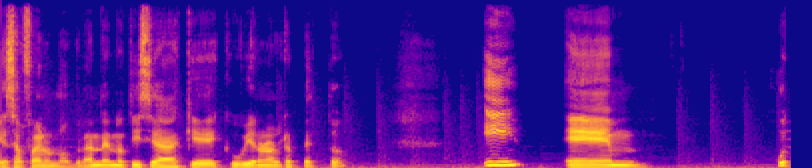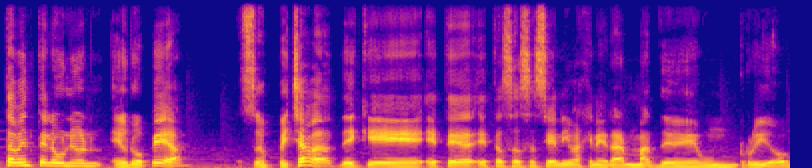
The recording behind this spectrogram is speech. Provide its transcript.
que esas fueron las grandes noticias que, que hubieron al respecto. Y em, justamente la Unión Europea sospechaba de que este- esta asociación iba a generar más de un ruido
